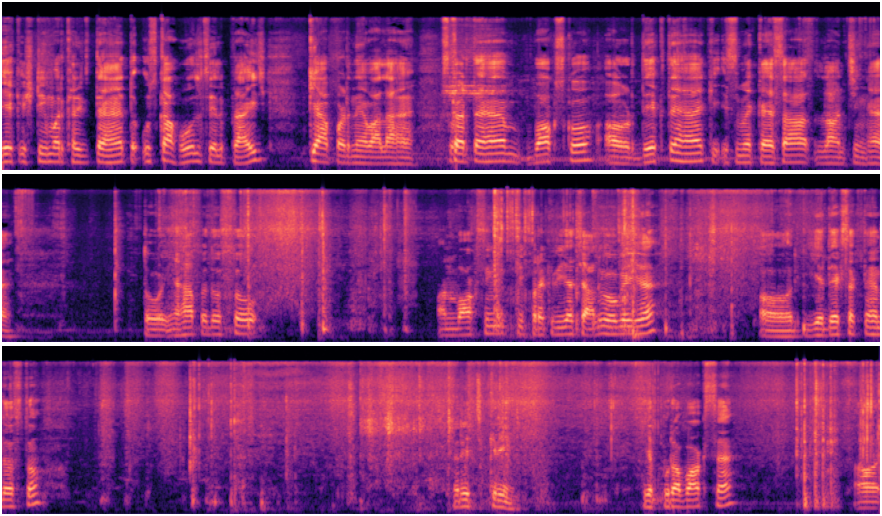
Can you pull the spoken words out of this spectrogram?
एक स्टीमर ख़रीदते हैं तो उसका होलसेल प्राइस क्या पड़ने वाला है? करते हैं बॉक्स को और देखते हैं कि इसमें कैसा लॉन्चिंग है। तो यहाँ पे दोस्तों अनबॉक्सिंग की प्रक्रिया चालू हो गई है। और ये देख सकते हैं दोस्तों। रिच क्रीम ये पूरा बॉक्स है। और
